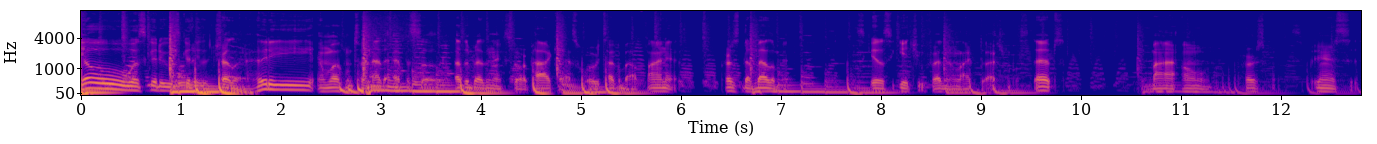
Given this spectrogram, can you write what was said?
Yo, what's good? What's good? It's Trell in a hoodie, and welcome to another episode of the Brother Next Door podcast, where we talk about finance, personal development, skills to get you further in life through actionable steps, my own personal experiences.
